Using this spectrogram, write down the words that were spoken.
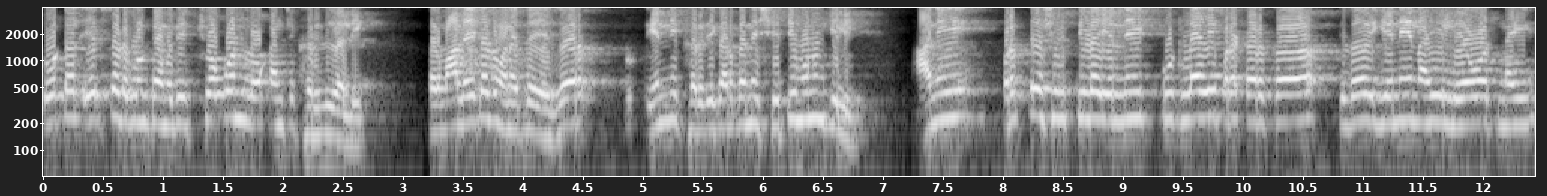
टोटल एकसष्ट गुंठ्यामध्ये चोपन्न लोकांची खरेदी झाली. तर मला एकच म्हणायचं आहे जर यांनी खरेदी करताना शेती म्हणून केली आणि प्रत्यक्ष शेतीला यांनी कुठल्याही प्रकारचं तिथं येणे नाही लेआउट नाही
